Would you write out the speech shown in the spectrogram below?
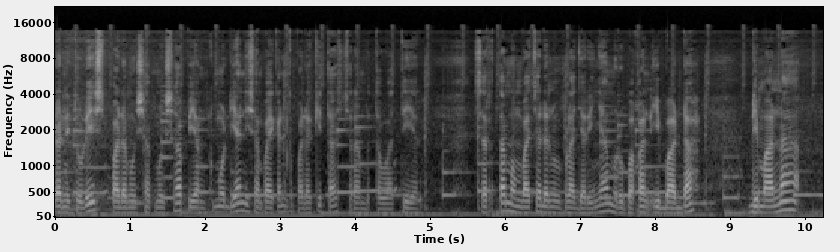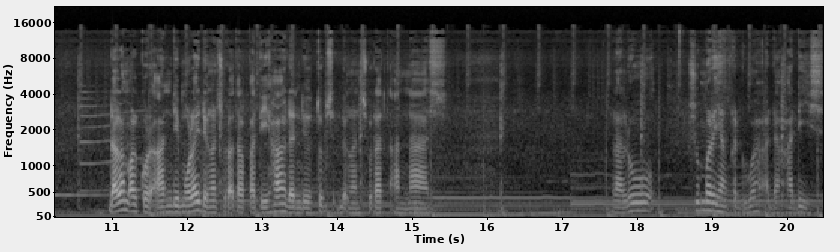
dan ditulis pada mushaf-mushaf yang kemudian disampaikan kepada kita secara mutawatir. Serta membaca dan mempelajarinya merupakan ibadah di mana dalam Al-Quran dimulai dengan surat Al-Fatihah dan ditutup dengan surat An-Nas. Lalu sumber yang kedua ada hadis.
